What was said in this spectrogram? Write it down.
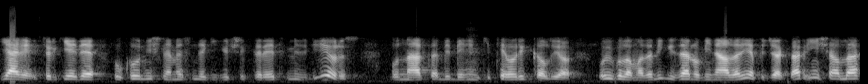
yani Türkiye'de hukukun işlemesindeki güçlükleri hepimiz biliyoruz. Bunlar tabii benimki teorik kalıyor. Uygulamada bir güzel o binaları yapacaklar. İnşallah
